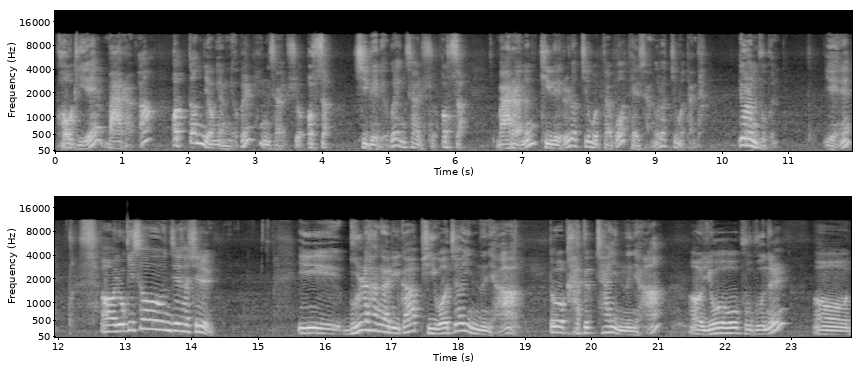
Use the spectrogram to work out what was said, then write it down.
거기에 마라가 어떤 영향력을 행사할 수 없어. 지배력을 행사할 수 없어. 마라는 기회를 얻지 못하고 대상을 얻지 못한다. 이런 부분. 예. 어, 여기서 이제 사실 이 물 항아리가 비워져 있느냐, 또 가득 차 있느냐, 어, 요 부분을, 어,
